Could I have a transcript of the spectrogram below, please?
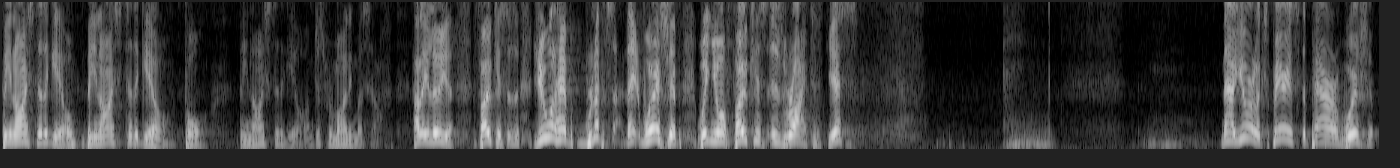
Be nice to the girl. Be nice to the girl, Paul. Be nice to the girl. I'm just reminding myself. Hallelujah. Focus is, you will have lips that worship when your focus is right. Yes? Now, you will experience the power of worship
